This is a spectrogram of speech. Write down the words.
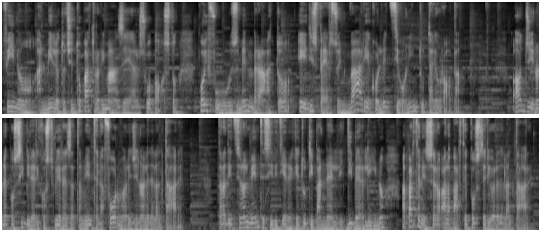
Fino al 1804 rimase al suo posto, poi fu smembrato e disperso in varie collezioni in tutta l'Europa. Oggi non è possibile ricostruire esattamente la forma originale dell'altare. Tradizionalmente si ritiene che tutti i pannelli di Berlino appartenessero alla parte posteriore dell'altare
